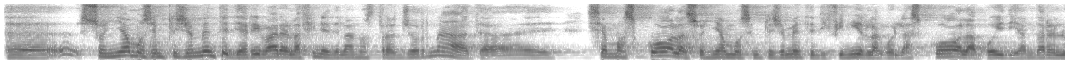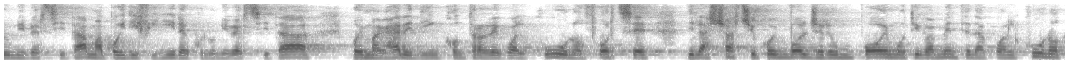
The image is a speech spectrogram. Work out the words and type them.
eh, sogniamo semplicemente di arrivare alla fine della nostra giornata, eh, siamo a scuola, sogniamo semplicemente di finirla quella scuola, poi di andare all'università, ma poi di finire quell'università, poi magari di incontrare qualcuno, forse di lasciarci coinvolgere un po' emotivamente da qualcuno,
